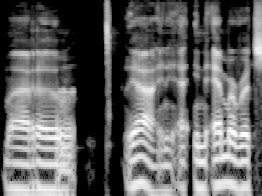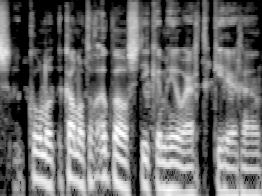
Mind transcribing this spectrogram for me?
Maar ehm, Ja. in, in Emirates kon het, kan het toch ook wel stiekem heel erg tekeer gaan.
